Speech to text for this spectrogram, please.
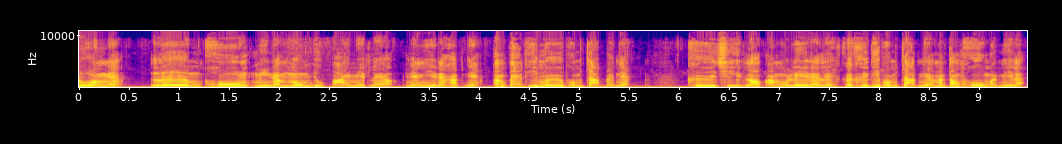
รวงเนี่ยเริ่มโค้งมีน้ำนมอยู่ปลายเม็ดแล้ว อย่างนี้นะครับเนี่ยตั้งแต่ที่มือผมจับแบบเนี้ยคือฉีดรอบอะโมเล่ได้เลย ก็คือที่ผมจับเนี่ยมันต้องโค้งแบบนี้แหละ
